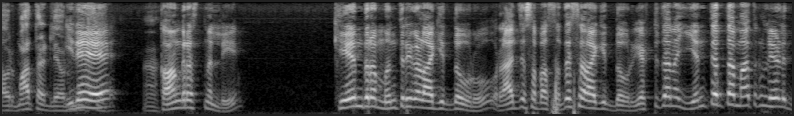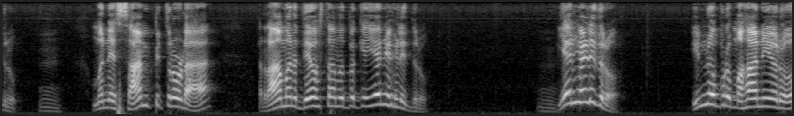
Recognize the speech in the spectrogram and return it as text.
ಅವ್ರು ಮಾತಾಡ್ಲಿ ಇದೇ. ಕಾಂಗ್ರೆಸ್ನಲ್ಲಿ ಕೇಂದ್ರ ಮಂತ್ರಿಗಳಾಗಿದ್ದವರು ರಾಜ್ಯಸಭಾ ಸದಸ್ಯರಾಗಿದ್ದವರು ಎಷ್ಟು ಜನ ಎಂತೆಂಥ ಮಾತುಗಳು ಹೇಳಿದ್ರು. ಮೊನ್ನೆ ಸಾಮ್ ಪಿತ್ರೋಡ ರಾಮನ ದೇವಸ್ಥಾನದ ಬಗ್ಗೆ ಏನು ಹೇಳಿದ್ರು? ಏನು ಹೇಳಿದ್ರು? ಇನ್ನೊಬ್ರು ಮಹನೀಯರು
